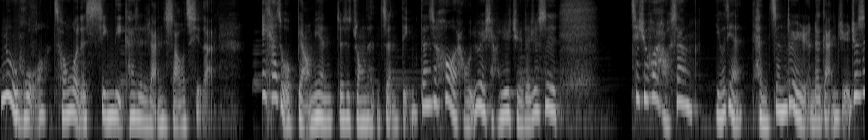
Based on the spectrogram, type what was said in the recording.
怒火从我的心里开始燃烧起来。一开始我表面就是装的很镇定，但是后来我越想越觉得，就是这句话好像有点很针对人的感觉。就是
